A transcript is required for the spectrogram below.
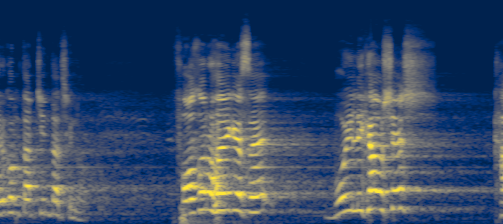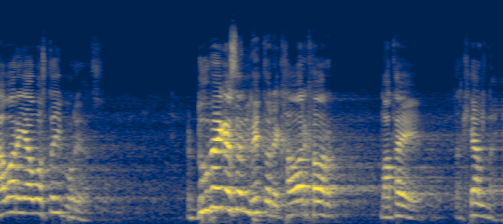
এরকম তার চিন্তা ছিল। ফজর হয়ে গেছে, বই লিখাও শেষ খাবার এই অবস্থায় পড়ে আছে। ডুবে গেছেন ভিতরে, খাবার খাওয়ার মাথায় তার খেয়াল নাই।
